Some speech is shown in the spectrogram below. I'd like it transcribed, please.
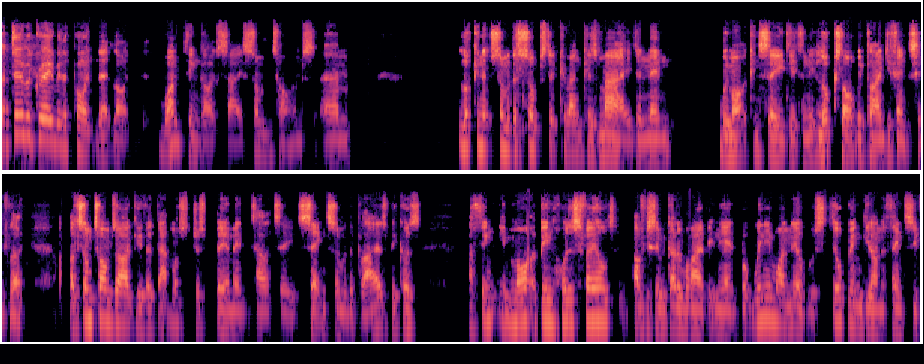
I do agree with the point that like one thing I say sometimes um, looking at some of the subs that Karanka's made and then we might have conceded and it looks like we're playing defensively. I'd sometimes argue that that must just be a mentality setting some of the players because I think it might have been Huddersfield. Obviously, we got away with it in the end, but winning 1 0 was still bringing on offensive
